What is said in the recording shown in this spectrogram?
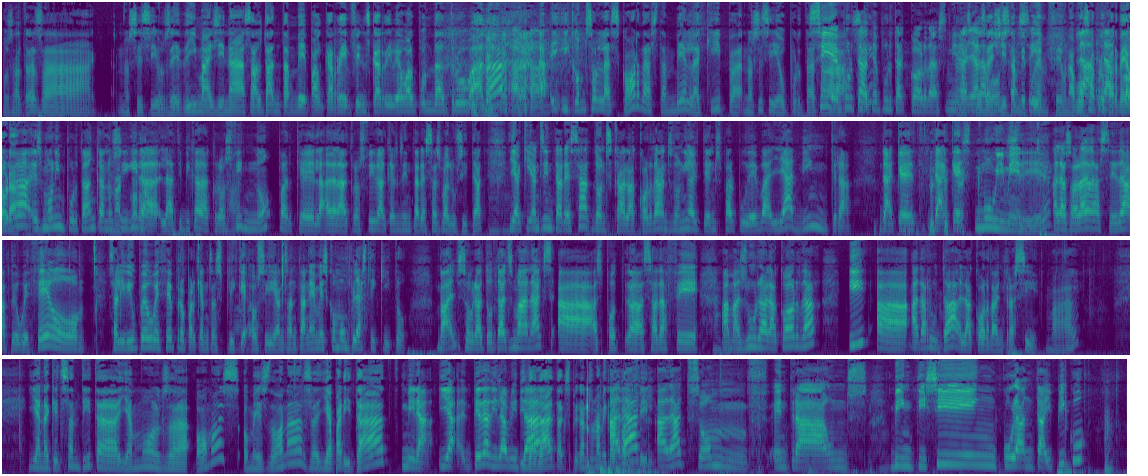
Vosaltres, eh, no sé si us he d'imaginar saltant també pel carrer fins que arribeu al punt de trobada. I, I com són les cordes, també, l'equip? No sé si heu portat... Sí, he a... portat, sí? he portat cordes. Mira, allà la bossa, així també sí. podem fer una bossa, la, però la per veure. corda és molt important que no Una sigui corda. la, la típica de crossfit, no, perquè la, de la crossfit el que ens interessa és velocitat, Mhm. i aquí ens interessa doncs, que la corda ens doni el temps per poder ballar dintre d'aquest moviment. Sí. Aleshores ha de ser de PVC o... Se li diu PVC, però perquè ens explique, Ah. o sigui, ens entenem, és com un plastiquito, val? Sobretot els mànecs eh, es pot eh, s'ha de fer a mesura la corda i eh, ha de rotar la corda entre si. Val. I en aquest sentit, eh, hi ha molts eh, homes o més dones? Eh, Hi ha paritat? Mira, ja, t'he de dir la I veritat... d'edat? Explica'ns una mica el edat, perfil. edat som entre uns 25, 40 i pico,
